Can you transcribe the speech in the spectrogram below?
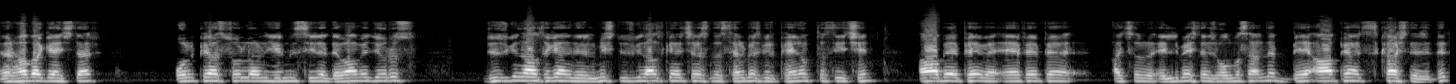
Merhaba gençler. Olimpiyat sorularının 20'siyle devam ediyoruz. Düzgün altıgen verilmiş. Düzgün altıgen içerisinde serbest bir P noktası için ABP ve EFP açıları 55 derece olması halinde BAP açısı kaç derecedir?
